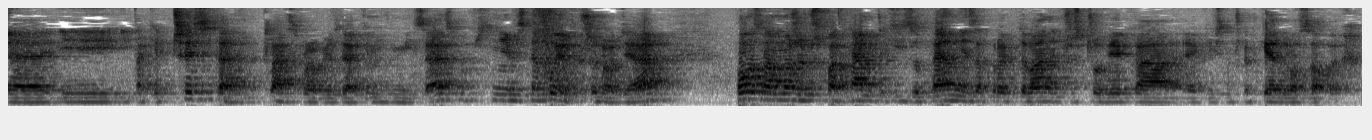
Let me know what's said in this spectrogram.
E, I, i takie czyste class probability, jakim w Mises, po prostu nie występuje w przyrodzie, poza może przypadkami takich zupełnie zaprojektowanych przez człowieka jakichś na przykład gier losowych,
